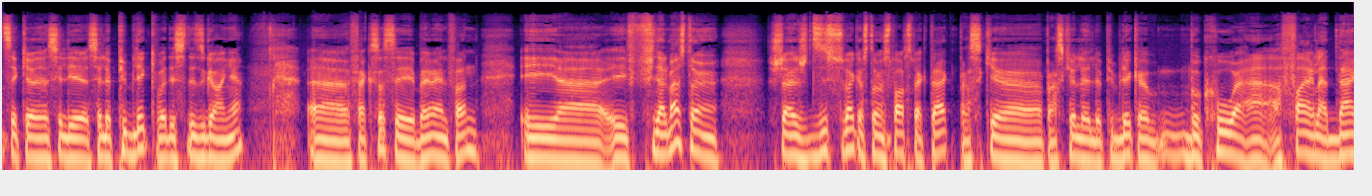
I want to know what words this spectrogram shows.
c'est que c'est le public qui va décider du gagnant. Euh, fait que ça, c'est bien, bien le fun. Et, euh, et finalement, c'est un... Je, je dis souvent que c'est un sport spectacle parce que parce que le, le public a beaucoup à, à faire là-dedans.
